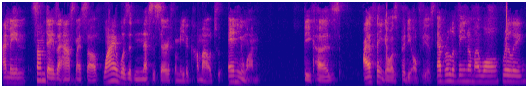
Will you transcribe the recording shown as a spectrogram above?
I mean, some days I ask myself, why was it necessary for me to come out to anyone? Because I think it was pretty obvious. Avril Lavigne on my wall, really?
